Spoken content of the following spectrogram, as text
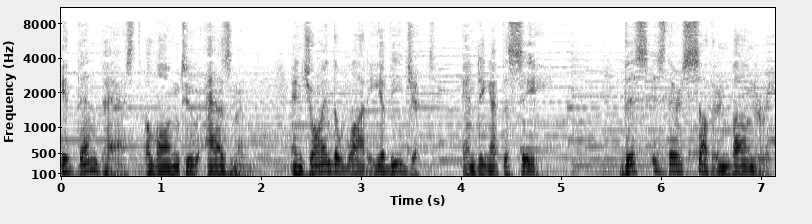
It then passed along to Azmon, and joined the Wadi of Egypt, ending at the sea. This is their southern boundary.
